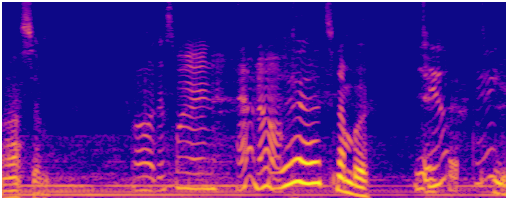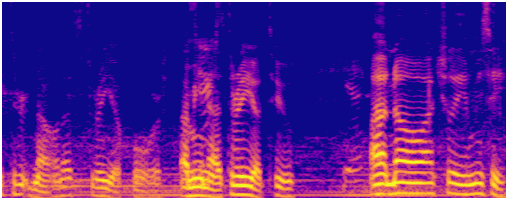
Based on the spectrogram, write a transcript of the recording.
Awesome. Oh, this one. I don't know. Yeah, it's number yeah, Two? uh, two, three, no, that's three or four. I mean, uh, three or two. Yeah. Uh, no, actually, let me see.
